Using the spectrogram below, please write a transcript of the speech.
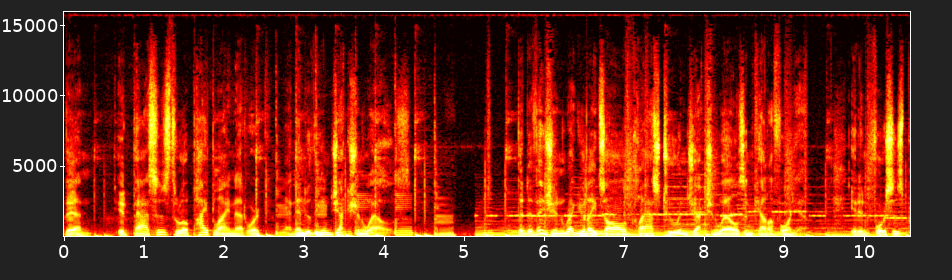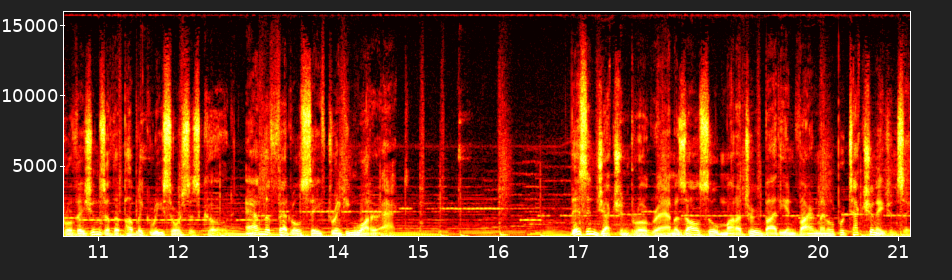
Then, it passes through a pipeline network and into the injection wells. The division regulates all Class II injection wells in California. It enforces provisions of the Public Resources Code and the Federal Safe Drinking Water Act. This injection program is also monitored by the Environmental Protection Agency.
